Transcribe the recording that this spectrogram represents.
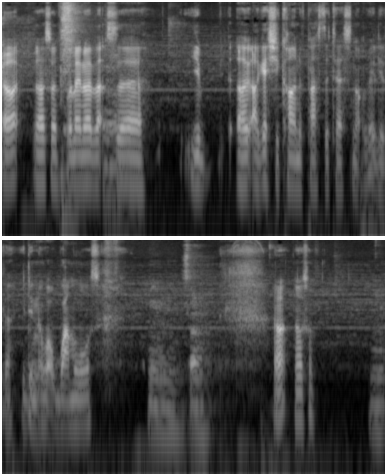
All right, nice one. Well, I know that's uh, you. I, I guess you kind of passed the test. Not really though. You didn't know what Wham was. Mm, sorry. All right, nice one. Mm.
